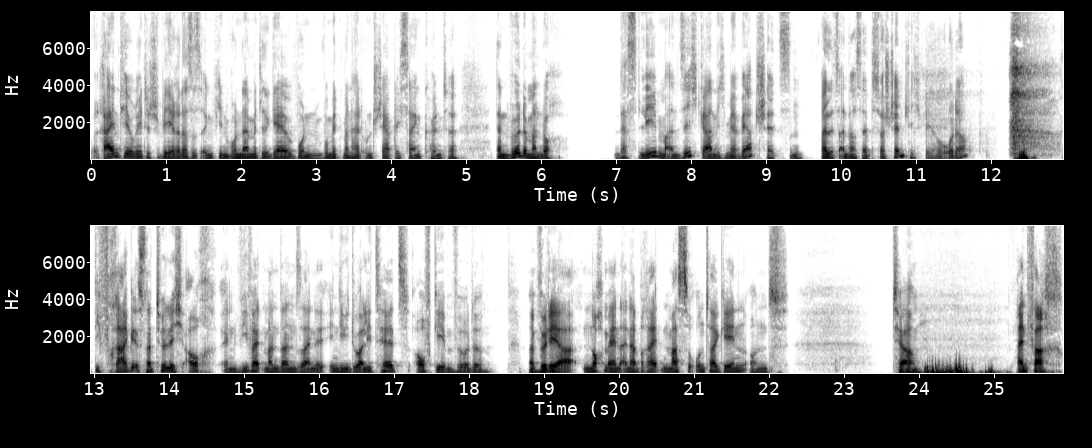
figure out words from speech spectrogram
rein theoretisch wäre, dass es irgendwie ein Wundermittel gäbe, wom- womit man halt unsterblich sein könnte, dann würde man doch das Leben an sich gar nicht mehr wertschätzen, weil es einfach selbstverständlich wäre, oder? Die Frage ist natürlich auch, inwieweit man dann seine Individualität aufgeben würde. Man würde ja noch mehr in einer breiten Masse untergehen und tja, einfach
